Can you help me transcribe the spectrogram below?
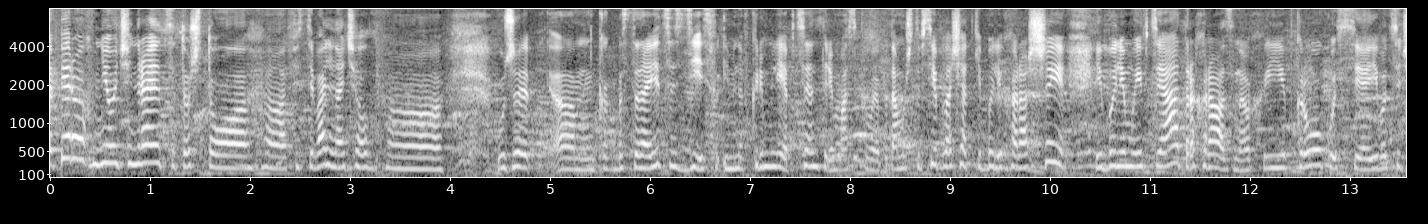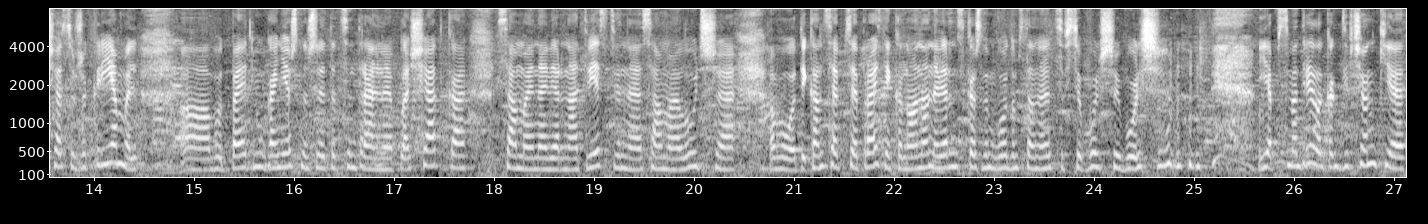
Во-первых, мне очень нравится то, что э, фестиваль начал э, уже э, как бы становиться здесь, именно в Кремле, в центре Москвы, потому что все площадки были хороши, и были мы и в театрах разных, и в Крокусе, и вот сейчас уже Кремль, э, вот поэтому, конечно же, это центральная площадка, самая, наверное, ответственная, самая лучшая, вот, и концепция праздника, но она, наверное, с каждым годом становится все больше и больше. Я посмотрела, как девчонки,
